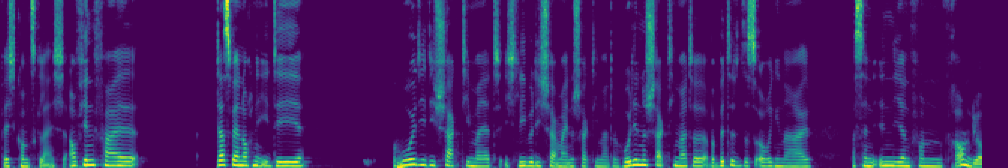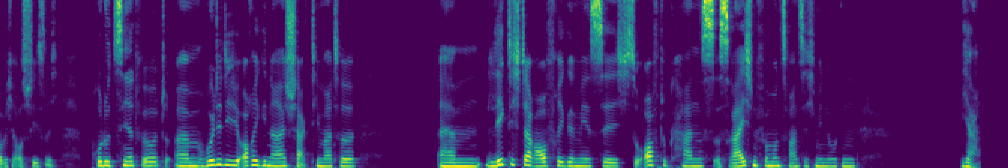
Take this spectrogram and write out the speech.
Vielleicht kommt es gleich. Auf jeden Fall, das wäre noch eine Idee. Hol dir die Shakti-Mat. Ich liebe die, meine Shakti-Matte. Hol dir eine Shakti-Matte, aber bitte das Original, was in Indien von Frauen, glaube ich, ausschließlich produziert wird. Ähm, hol dir die Original Shakti-Matte ähm, leg dich darauf regelmäßig, so oft du kannst. Es reichen 25 Minuten. Ja,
